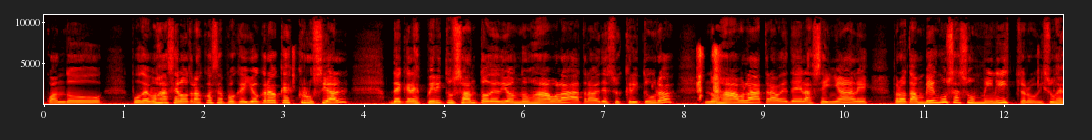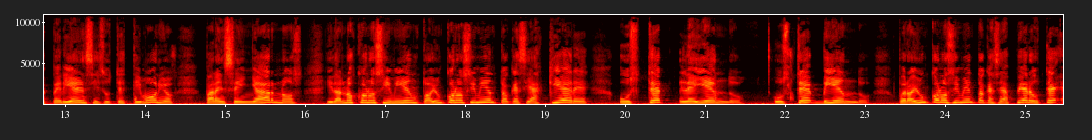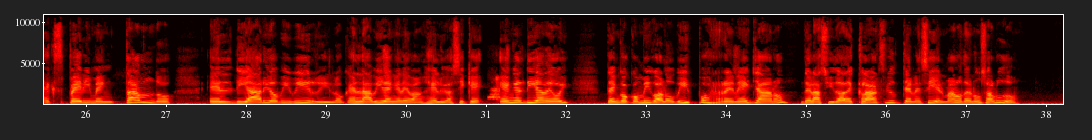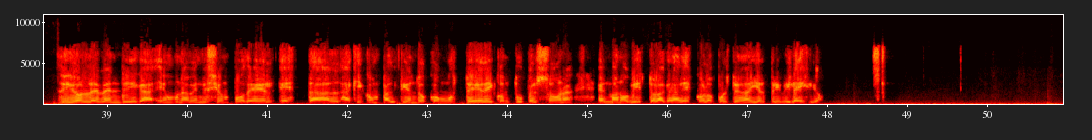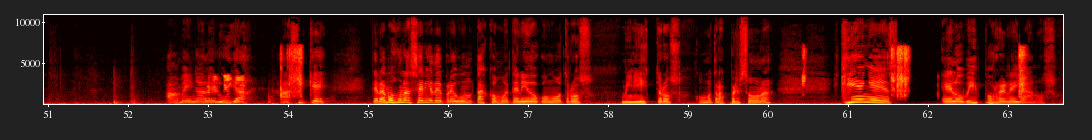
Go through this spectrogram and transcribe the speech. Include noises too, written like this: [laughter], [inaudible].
cuando podemos hacer otras cosas? Porque yo creo que es crucial de que el Espíritu Santo de Dios nos habla a través de su escritura, nos habla a través de las señales, pero también usa sus ministros y sus experiencias y sus testimonios para enseñarnos y darnos conocimiento. Hay un conocimiento que se adquiere usted leyendo usted viendo, pero hay un conocimiento que se aspira usted experimentando el diario vivir y lo que es la vida en el Evangelio. Así que en el día de hoy tengo conmigo al obispo René Llano de la ciudad de Clarksville, Tennessee. Hermano, den un saludo. Dios le bendiga, es una bendición poder estar aquí compartiendo con ustedes y con tu persona. Hermano Visto, le agradezco la oportunidad y el privilegio. Amén, aleluya. Así que tenemos una serie de preguntas como he tenido con otros ministros, con otras personas. ¿Quién es el obispo René Llanos?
